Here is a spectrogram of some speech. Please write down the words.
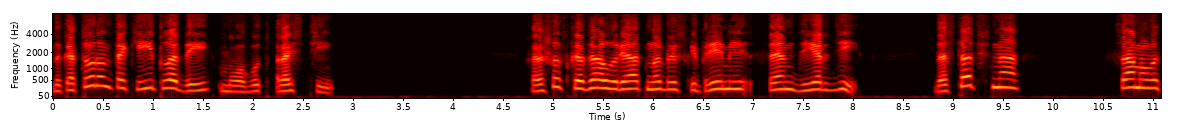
на котором такие плоды могут расти. Хорошо сказал лауреат Нобелевской премии Сен-Дьерди. Достаточно самого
